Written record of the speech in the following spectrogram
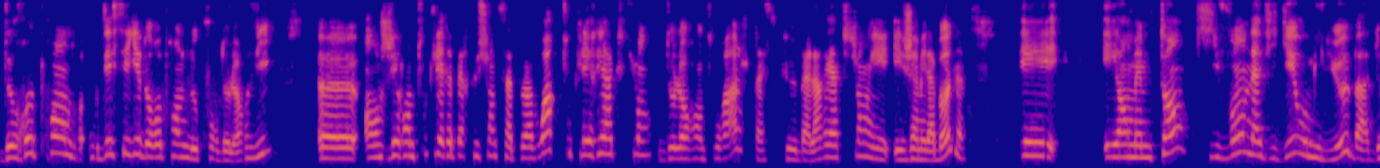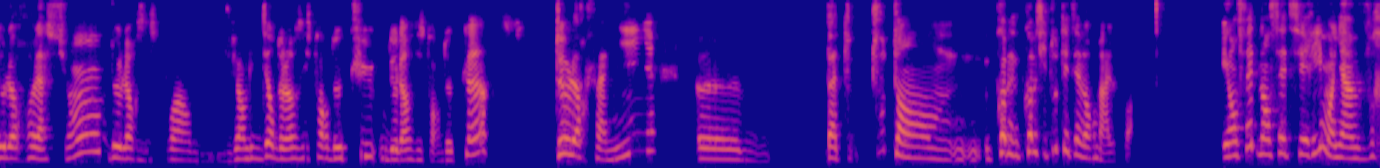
de reprendre ou d'essayer de reprendre le cours de leur vie euh, en gérant toutes les répercussions que ça peut avoir, toutes les réactions de leur entourage, parce que ben, la réaction est, jamais la bonne, et, en même temps qui vont naviguer au milieu bah, de leurs relations, de leurs histoires, j'ai envie de dire de leurs histoires de cul ou de leurs histoires de cœur, de leur famille, euh, bah, en comme, comme si tout était normal. Quoi. Et en fait, dans cette série, moi, il y a un vrai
